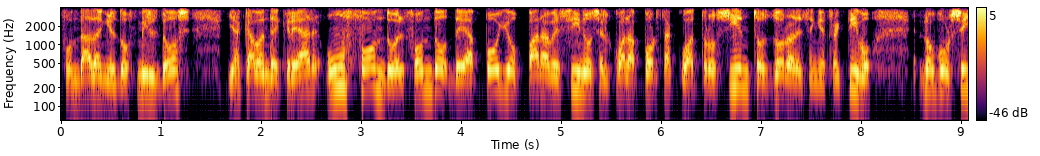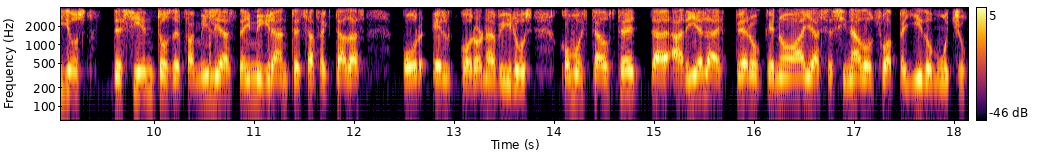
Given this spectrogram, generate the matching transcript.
fundada en el 2002, y acaban de crear un fondo, el Fondo de Apoyo para Vecinos, el cual aporta 400 dólares en efectivo en los bolsillos de cientos de familias de inmigrantes afectadas por el coronavirus. ¿Cómo está usted, Ariela? Espero que no haya asesinado su apellido mucho.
